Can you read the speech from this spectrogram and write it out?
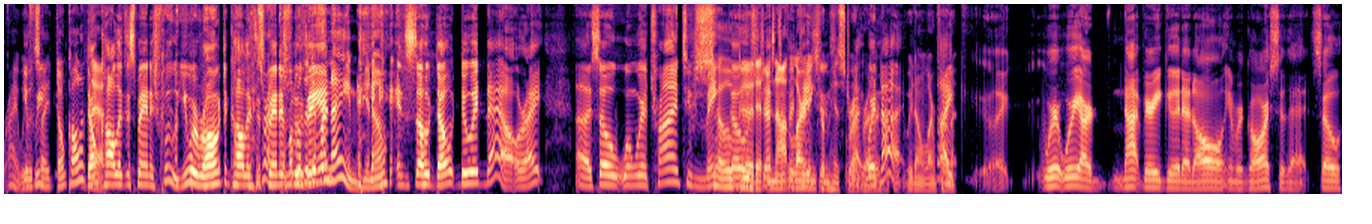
right, we if would we say, "Don't call it don't that." call it the spanish flu you were wrong to call it the right. spanish Come flu up with a different name, you know. and so don't do it now, right? Uh, so when we're trying to make so those good at not learning from history, right, we're not. We don't learn from Like, it. like we're we are not very good at all in regards to that. So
